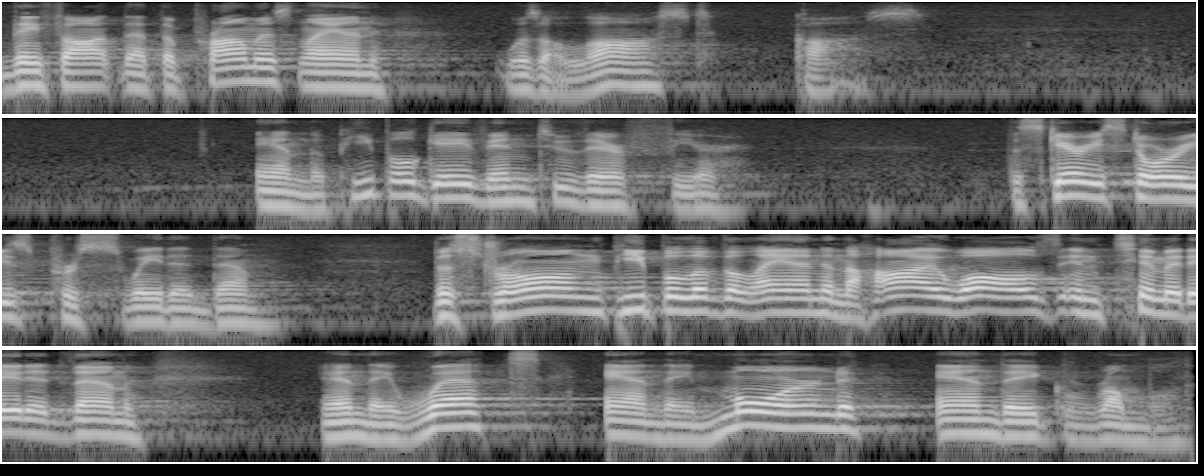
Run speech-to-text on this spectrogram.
they thought that the promised land was a lost cause. And the people gave in to their fear. The scary stories persuaded them. The strong people of the land and the high walls intimidated them. And they wept and they mourned and they grumbled.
